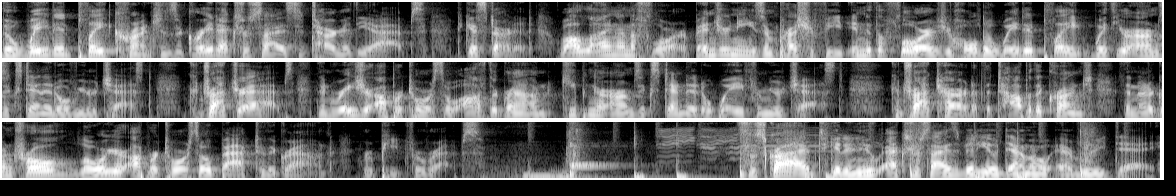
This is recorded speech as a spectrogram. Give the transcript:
The weighted plate crunch is a great exercise to target the abs. To get started, while lying on the floor, bend your knees and press your feet into the floor as you hold a weighted plate with your arms extended over your chest. Contract your abs, then raise your upper torso off the ground, keeping your arms extended away from your chest. Contract hard at the top of the crunch, then under control, lower your upper torso back to the ground. Repeat for reps. Subscribe to get a new exercise video demo every day.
